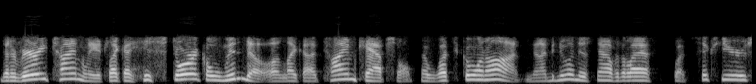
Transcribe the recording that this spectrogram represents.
that are very timely. It's like a historical window, like a time capsule of what's going on. And I've been doing this now for the last what six years.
